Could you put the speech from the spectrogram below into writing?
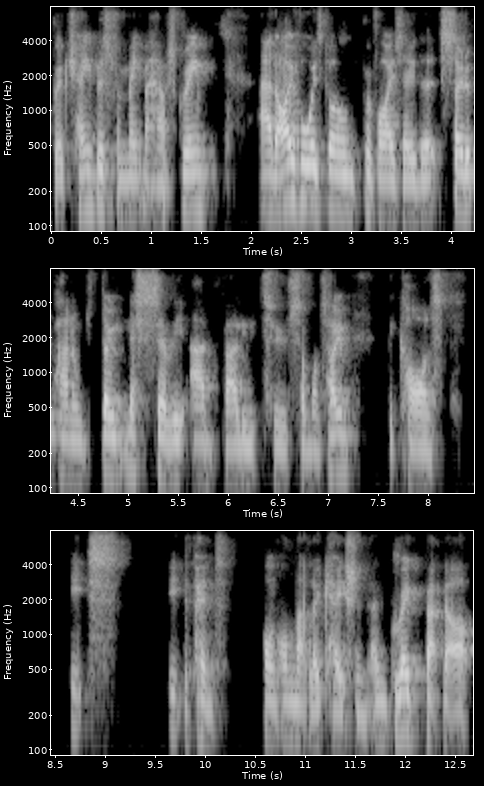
Greg Chambers from Make My House Green. And I've always gone on the proviso that solar panels don't necessarily add value to someone's home because it's it depends on, on that location. And Greg backed that up.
